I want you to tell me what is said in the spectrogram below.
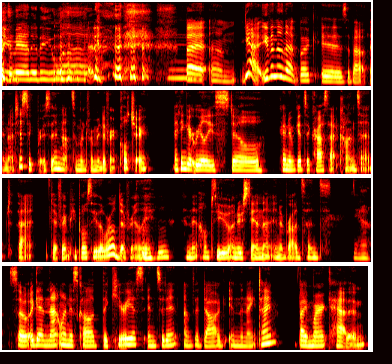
Humanity, what? but um, yeah, even though that book is about an autistic person, not someone from a different culture, I think it really still kind of gets across that concept that different people see the world differently. And it helps you understand that in a broad sense. Yeah. So, again, that one is called The Curious Incident of the Dog in the Nighttime by Mark Haddon.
